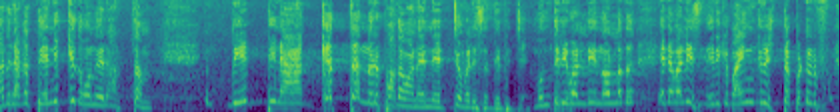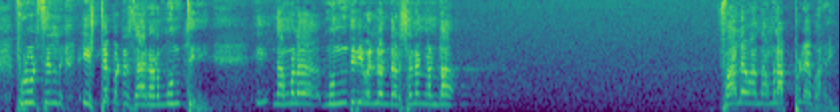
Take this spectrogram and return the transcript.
അതിനകത്ത് എനിക്ക് തോന്നിയ ഒരു അർത്ഥം വീട്ടിനകത്ത് എന്നൊരു പദമാണ് എന്നെ ഏറ്റവും വലിയ ശ്രദ്ധിപ്പിച്ചത്. മുന്തിരിവള്ളി എന്നുള്ളത് എന്നെ വലിയ എനിക്ക് ഭയങ്കര ഇഷ്ടപ്പെട്ട ഒരു ഫ്രൂട്ട്സിൽ സാധനമാണ് മുന്തിരി. നമ്മൾ മുന്തിരി വല്ലതും ദർശനം കണ്ട ഫലമാണ് നമ്മൾ അപ്പോഴേ പറയും.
